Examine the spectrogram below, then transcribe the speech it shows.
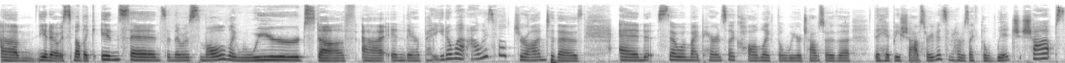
um, you know, it smelled like incense and there was some all like weird stuff uh, in there. But you know what? I always felt drawn to those. And so when my parents like call them like the weird shops or the the hippie shops or even sometimes like the witch shops,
